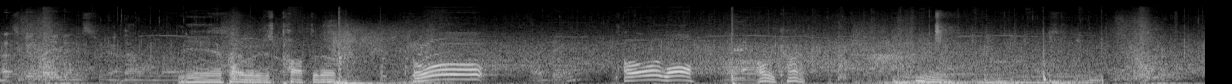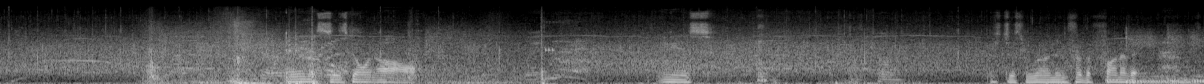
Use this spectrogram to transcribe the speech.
That's good that you didn't swing at that one though. Yeah, I probably would have just popped it up. Oh! Oh, wall. Oh, he caught it. Hmm. Enos is going. Oh, Enos. He's just running for the fun of it.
